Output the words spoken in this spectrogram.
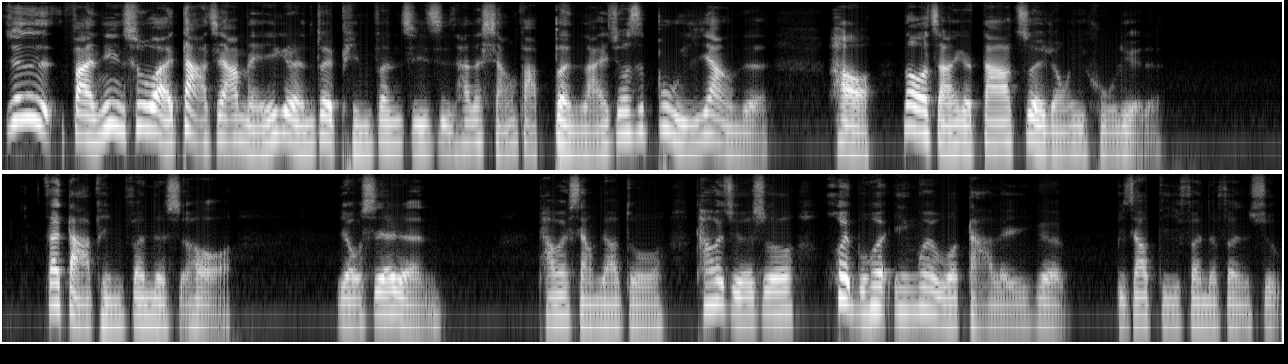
就是反映出来，大家每一个人对评分机制他的想法本来就是不一样的。好，那我讲一个大家最容易忽略的，在打评分的时候，有些人他会想比较多，他会觉得说，会不会因为我打了一个比较低分的分数，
